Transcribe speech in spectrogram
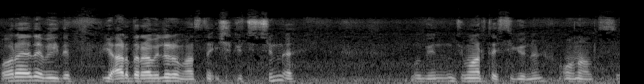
Oraya da bir gidip yardırabilirim aslında iş güç için de. Bugün cumartesi günü 16'sı.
